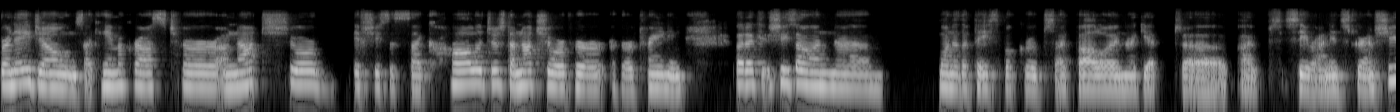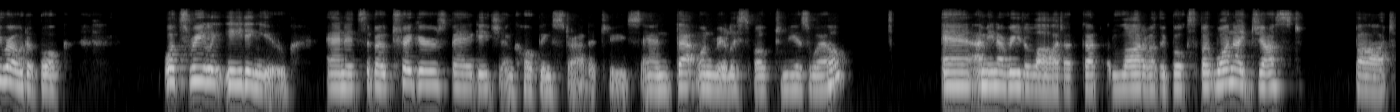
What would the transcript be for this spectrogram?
Brene Jones, I came across her. I'm not sure if she's a psychologist. I'm not sure of her her training, but I, she's on um, one of the Facebook groups I follow, and I get uh, I see her on Instagram. She wrote a book, "What's Really Eating You," and it's about triggers, baggage, and coping strategies. And that one really spoke to me as well. And I mean, I read a lot. I've got a lot of other books, but one I just bought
